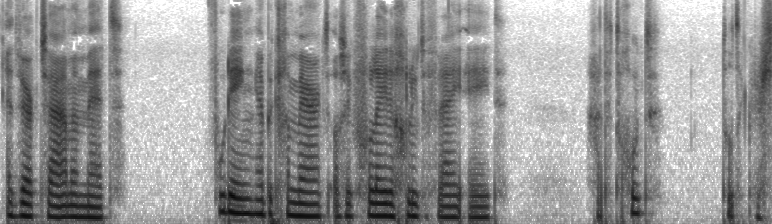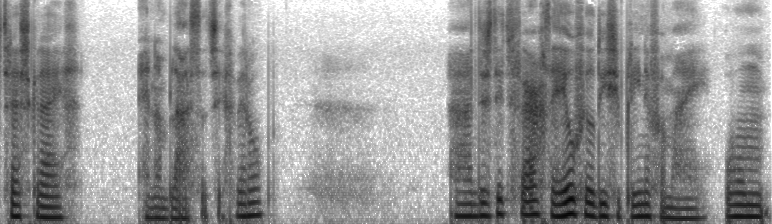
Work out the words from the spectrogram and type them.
het werkt samen met voeding, heb ik gemerkt. Als ik volledig glutenvrij eet, gaat het goed. Tot ik weer stress krijg. En dan blaast het zich weer op. Uh, dus dit vergt heel veel discipline van mij. Om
